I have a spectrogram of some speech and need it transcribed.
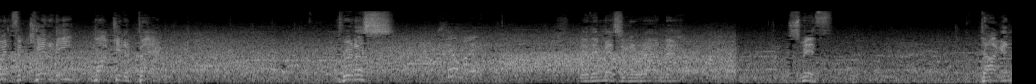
Went for Kennedy. Might get it back. Prentice. Yeah, they're messing around now. Smith. Duggan.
